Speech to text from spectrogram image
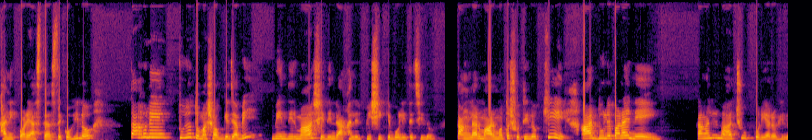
খানিক পরে আস্তে আস্তে কহিল, তাহলে তুইও তোমার সঙ্গে যাবি? বিন্দির মা সেদিন রাখালের পিসিকে বলিতেছিল, কাংলার মার মতো সতীলক্ষ্মী আর দুলে পাড়ায় নেই। কাঙালির মা চুপ করিয়া রহিল।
